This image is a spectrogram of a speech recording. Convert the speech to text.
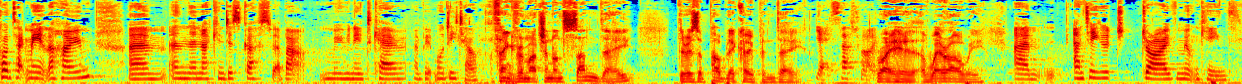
contact me at the home, um, and then I can discuss about moving into care a bit more detail. Thank you very much. And on Sunday, there is a public open day. Yes, that's right. Right here. Where are we? Um, Antigua Drive, Milton Keynes.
